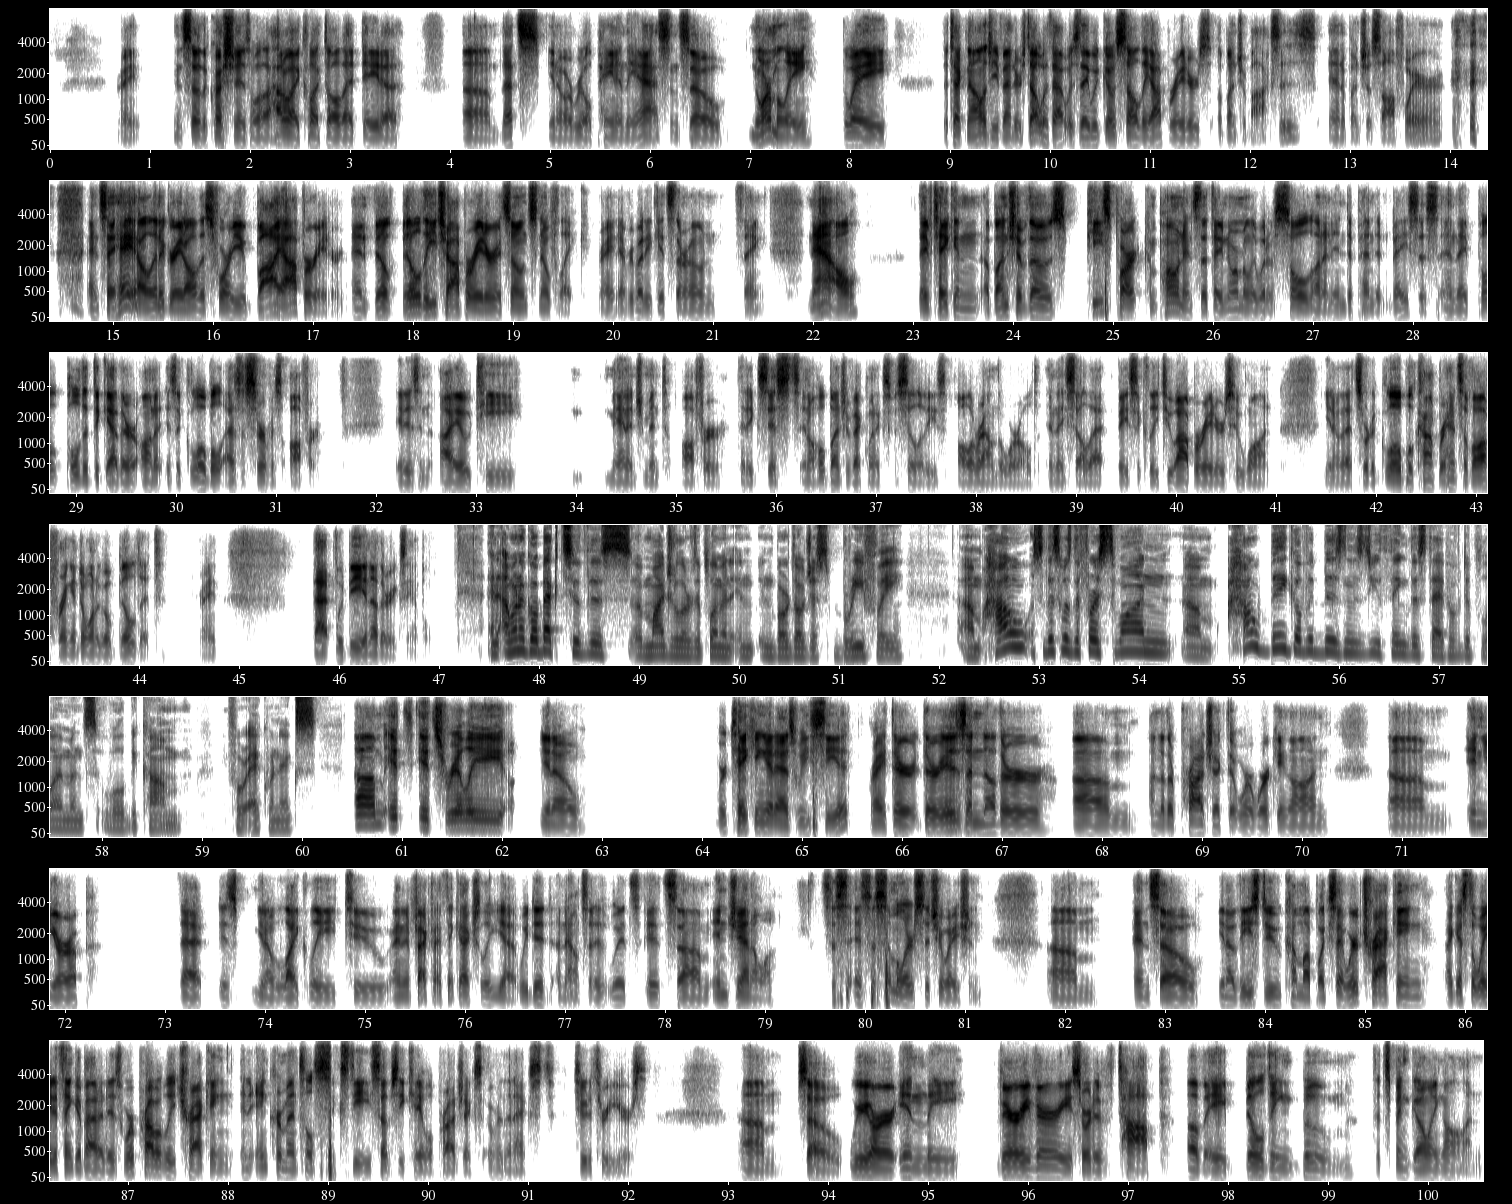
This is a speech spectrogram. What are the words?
right? And so the question is, well, how do I collect all that data? Um, that's you know a real pain in the ass. And so normally the way the technology vendors dealt with that was they would go sell the operators a bunch of boxes and a bunch of software and say, hey, I'll integrate all this for you by operator and build build each operator its own snowflake, right? Everybody gets their own thing. Now they've taken a bunch of those piece part components that they normally would have sold on an independent basis and they pull, pulled it together on it as a global as a service offer. It is an IoT management offer that exists in a whole bunch of Equinix facilities all around the world. And they sell that basically to operators who want, you know, that sort of global comprehensive offering and don't want to go build it, right? That would be another example. And I want to go back to this uh, modular deployment in, in Bordeaux just briefly. Um, how so? This was the first one. Um, how big of a business do you think this type of deployments will become for Equinix? Um, it's it's really you know we're taking it as we see it, right? There there is another um, another project that we're working on um, in Europe that is you know likely to, and in fact, I think actually, yeah, we did announce it. It's it's um, in Genoa. It's a, it's a similar situation. Um, and so, you know, these do come up, like say, we're tracking, I guess the way to think about it is we're probably tracking an incremental 60 subsea cable projects over the next two to three years. Um, so we are in the very, very sort of top of a building boom that's been going on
